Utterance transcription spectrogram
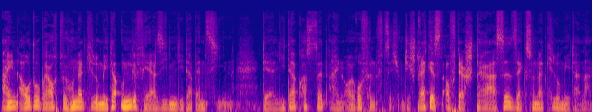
Ein Auto braucht für 100 Kilometer ungefähr 7 Liter Benzin. Der Liter kostet 1,50 Euro und die Strecke ist auf der Straße 600 Kilometer lang.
